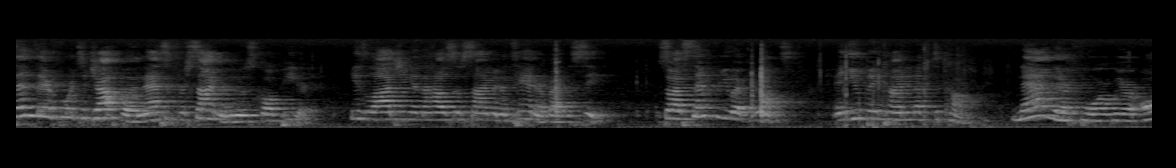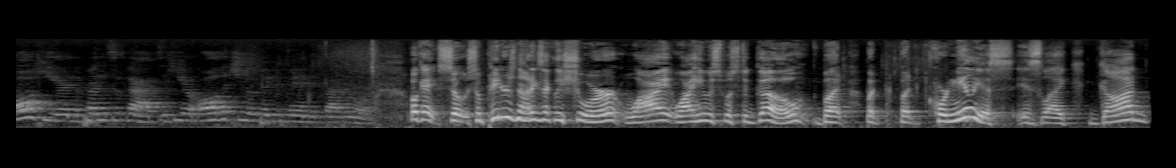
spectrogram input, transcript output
Send therefore to Joppa and ask for Simon, who is called Peter. He's lodging in the house of Simon a tanner by the sea. So I sent for you at once, and you've been kind enough to come. Now, therefore, we are all here in the presence of God to hear all that you have been commanded by the Lord. Okay, so so Peter's not exactly sure why why he was supposed to go, but but but Cornelius is like God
